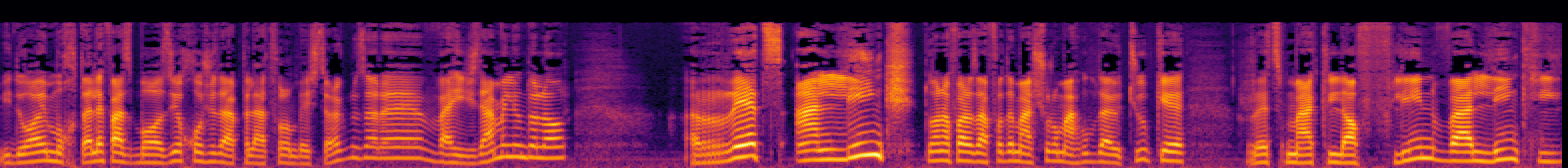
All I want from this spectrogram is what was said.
ویدیوهای مختلف از بازی خودش در پلتفرم به اشتراک می‌ذاره و 18 میلیون دلار. رت ان لینک دو نفر از افراد مشهور و محبوب در یوتیوب که رت مکلافلین و لینک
